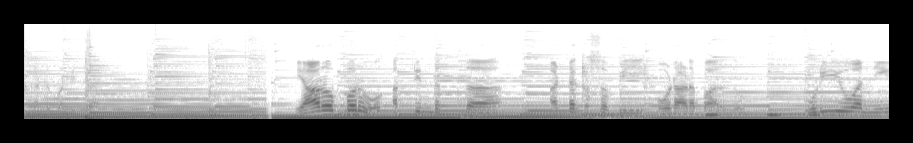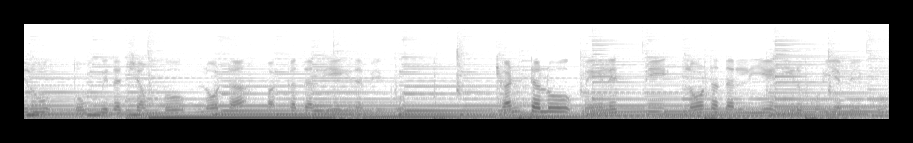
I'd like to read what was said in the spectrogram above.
ಕಂಡುಕೊಂಡಿದ್ದಾರೆ. ಯಾರೊಬ್ಬರು ಅತ್ತಿಂದತ್ತ ಅಡ್ಡಕಸಬಿ ಓಡಾಡಬಾರದು. ಕುಡಿಯುವ ನೀರು, ತುಂಬಿದ ಚಂಬು, ಲೋಟ ಪಕ್ಕದಲ್ಲಿಯೇ ಇರಬೇಕು. ಗಂಟಲು ಮೇಲೆತ್ತಿ ಲೋಟದಲ್ಲಿಯೇ ನೀರು ಕುಡಿಯಬೇಕು.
